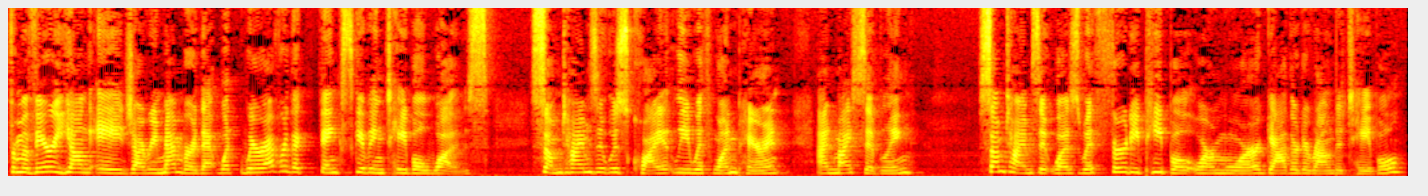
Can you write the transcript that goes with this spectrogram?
From a very young age, I remember that what, wherever the Thanksgiving table was, sometimes it was quietly with one parent and my sibling, sometimes it was with 30 people or more gathered around a table.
